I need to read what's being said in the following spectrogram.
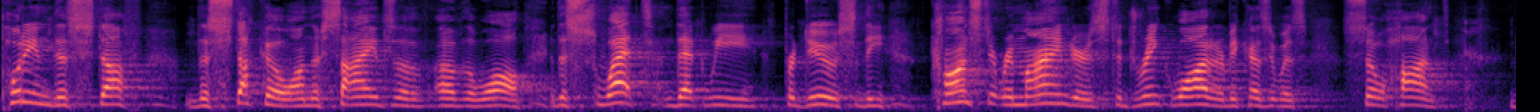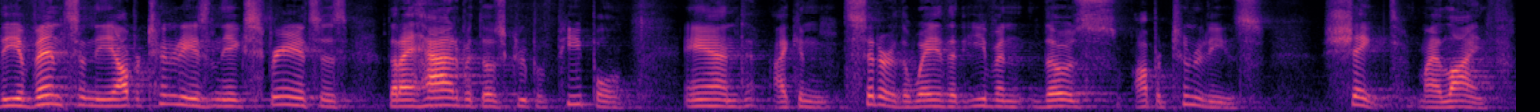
putting this stuff, the stucco on the sides of, of the wall, the sweat that we produce, the constant reminders to drink water because it was so hot, the events and the opportunities and the experiences that I had with those group of people. And I consider the way that even those opportunities shaped my life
